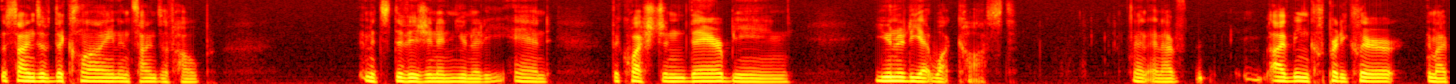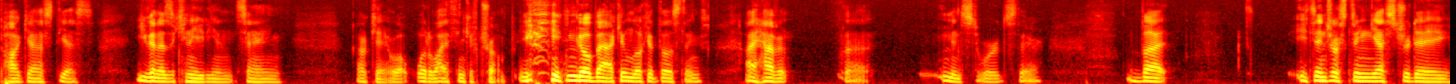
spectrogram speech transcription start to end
the signs of decline and signs of hope amidst division and unity, and the question there being unity at what cost? And and I've I've been pretty clear in my podcast, yes, even as a Canadian, saying, okay, well, what do I think of Trump? you can go back and look at those things. I haven't uh, minced words there. But it's interesting yesterday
